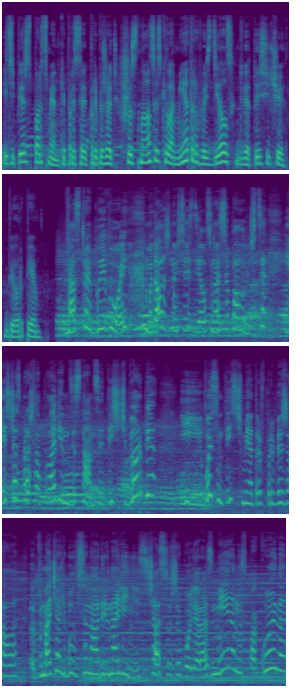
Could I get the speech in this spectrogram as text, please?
И теперь спортсменке предстоит пробежать 16 километров и сделать 2000 бёрпи. Настрой боевой. Мы должны все сделать, у нас все получится. Я сейчас прошла половину дистанции, тысячи бёрпи и 8 тысяч метров пробежала. Вначале было все на адреналине, сейчас уже более размеренно, спокойно.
